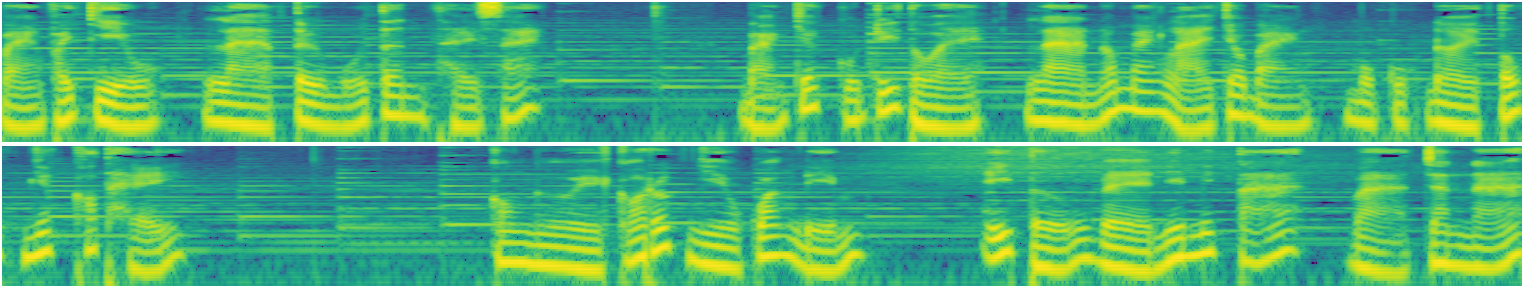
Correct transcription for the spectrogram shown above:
bạn phải chịu là từ mũi tên thể xác bản chất của trí tuệ là nó mang lại cho bạn một cuộc đời tốt nhất có thể. Con người có rất nhiều quan điểm, ý tưởng về nimitta và chana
